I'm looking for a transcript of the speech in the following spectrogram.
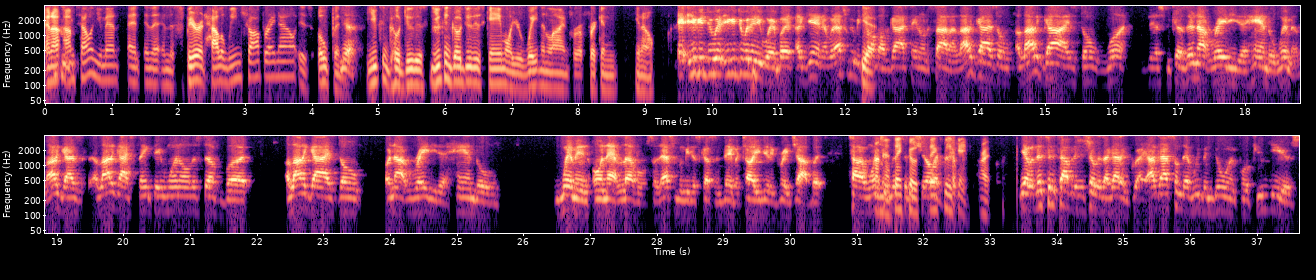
And I, I'm telling you, man, and in the in the Spirit Halloween shop right now is open. Yeah. You can go do this. You can go do this game while you're waiting in line for a freaking, you know. Eh, You can do it. You can do it anywhere. But again, well, that's what we be Yeah. talking about. Guys staying on the sideline. A lot of guys don't. A lot of guys don't want this because they're not ready to handle women. A lot of guys. A lot of guys think they want all this stuff, but a lot of guys don't. Are not ready to handle women on that level. So that's what we'll be discussing today. But Tyler, you did a great job. But Tyler, once you listen Thanks, to the coach. show, Thanks for the game. All right. Yeah, but listen to the top of the show because I got a great, I got something that we've been doing for a few years,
